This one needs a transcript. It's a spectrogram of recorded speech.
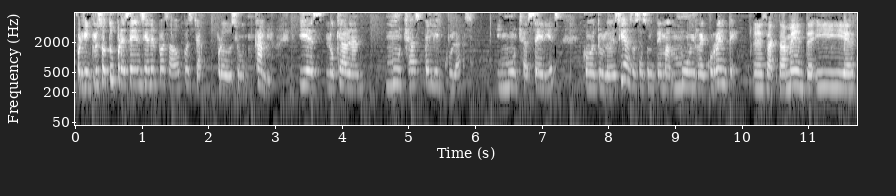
Porque incluso tu presencia en el pasado pues ya produce un cambio. Y es lo que hablan muchas películas y muchas series, como tú lo decías, o sea, es un tema muy recurrente. Exactamente, y eh,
